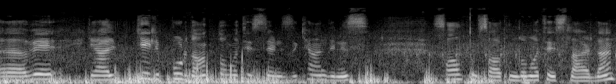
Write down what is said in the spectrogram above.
Ee, ve gel gelip buradan domateslerinizi kendiniz salkım salkım domateslerden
